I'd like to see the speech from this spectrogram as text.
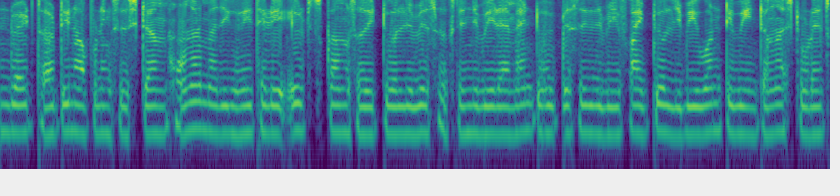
Android 13 operating system. Honor Magic V3 it comes with 12GB, 16GB RAM and 256GB, 512GB, 1TB internal storage.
